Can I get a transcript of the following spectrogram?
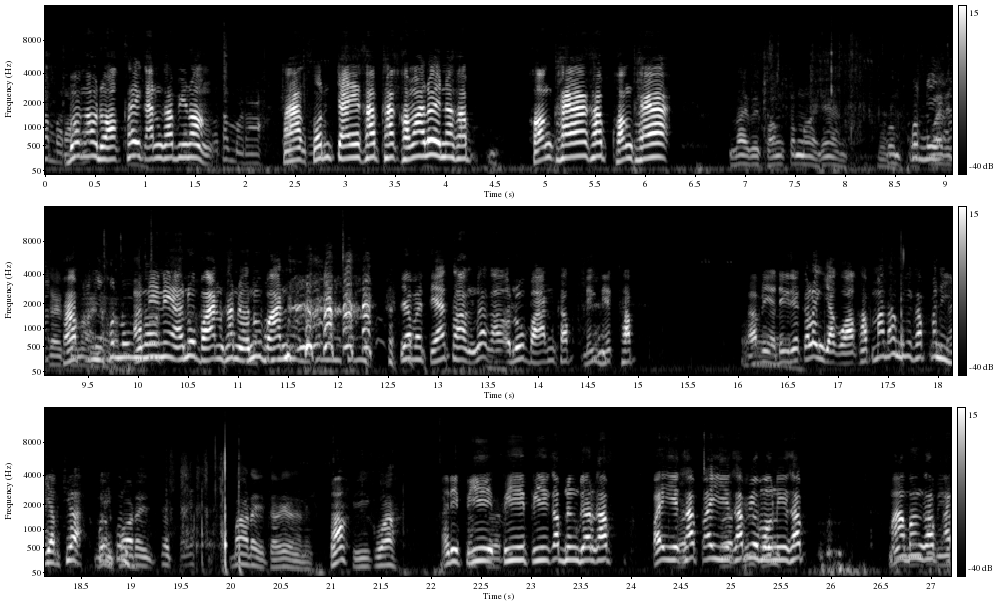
ธรรมดาเบื้องเอาดอกใส่กันครับพี่น้องธรรมดาหากสนใจครับทักเข้ามาเลยนะครับ ของแท้ครับของแท้ไล่ไปของต้นน้อยเนี่ย คนไว้ไปใจครับต้นน้อยมีคนนุ่มอันนี้นี่อนุบาลครับเนี่ยอนุบาลอย่าไปแตะต้องนะเอาอนุบาลครับเด็กๆครับครับเนี่ยเด็กๆกำลังอยากออกครับมาทางนี้ครับมันนี่เหยียบเชือกเบิ่งพอได้จะบ้าได้แต่เรื่องนี้ฮะปีกว่า อันนี้ปีปีปีกับหนึ่งเดือนครับ ไปอีกครับไปอีกครับอยู่หมองนี้ครับ มาเบิ่งครับอะ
